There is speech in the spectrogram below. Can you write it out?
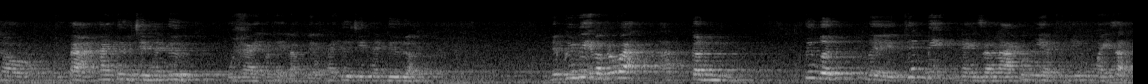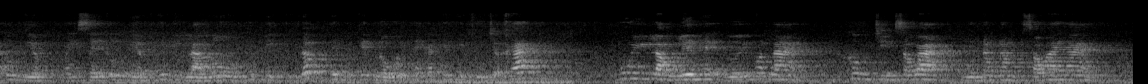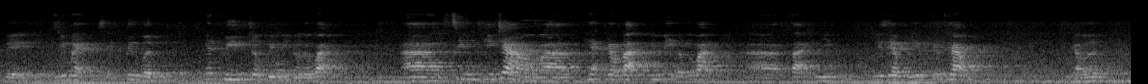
cho chúng ta 24 trên 24 một ngày có thể làm việc 24 trên 24 được. Nếu quý vị và các bạn cần tư vấn về thiết bị ngành giàn là công nghiệp như máy giặt công nghiệp, máy sấy công nghiệp, thiết bị làm lô, thiết bị gấp, thiết bị kết nối hay các thiết bị phụ trợ khác vui lòng liên hệ với hotline 0963 455 622 để Duy Mạnh sẽ tư vấn miễn phí cho quý vị và các bạn. À, xin kính chào và hẹn gặp lại quý vị và các bạn à, tại những video clip tiếp theo. Cảm ơn.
